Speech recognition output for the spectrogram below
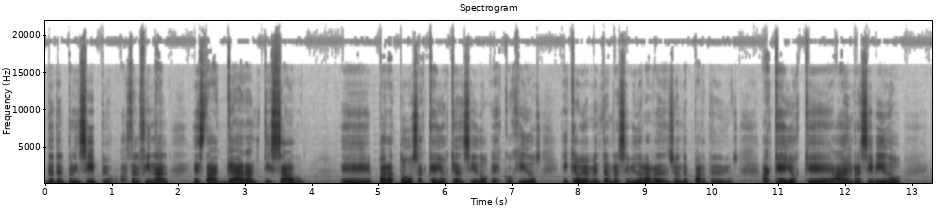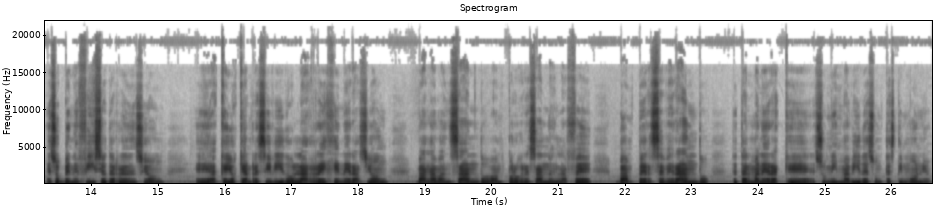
desde el principio hasta el final está garantizado eh, para todos aquellos que han sido escogidos y que obviamente han recibido la redención de parte de Dios. Aquellos que han recibido esos beneficios de redención, eh, aquellos que han recibido la regeneración, van avanzando, van progresando en la fe, van perseverando, de tal manera que su misma vida es un testimonio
